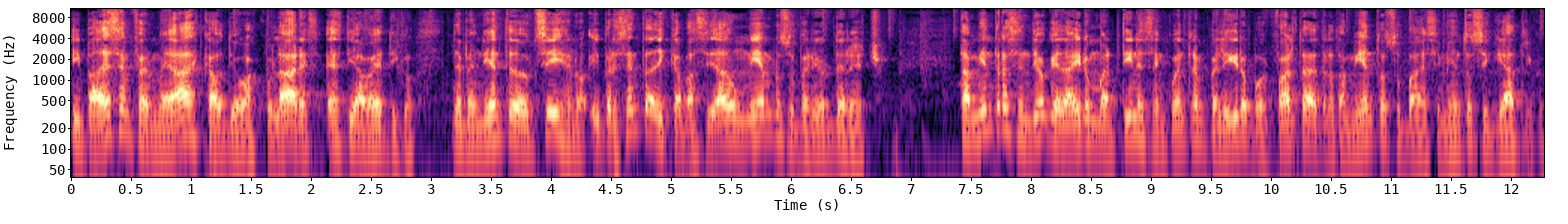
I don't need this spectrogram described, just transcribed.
y padece enfermedades cardiovasculares, es diabético, dependiente de oxígeno y presenta discapacidad de un miembro superior derecho. También trascendió que Dairon Martínez se encuentra en peligro por falta de tratamiento a su padecimiento psiquiátrico,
